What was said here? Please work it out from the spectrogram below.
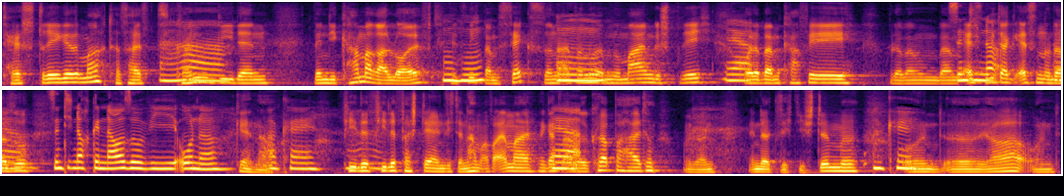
Testregel gemacht. Das heißt, ah. können die denn wenn die Kamera läuft, mhm. jetzt nicht beim Sex, sondern mhm. einfach nur im normalen Gespräch ja. oder beim Kaffee oder beim, beim Essen, noch, Mittagessen oder ja. so. Sind die noch genauso wie ohne? Genau. Okay. Viele, ja. viele verstellen sich, dann haben auf einmal eine ganz andere Körperhaltung und dann ändert sich die Stimme okay. und äh, ja und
